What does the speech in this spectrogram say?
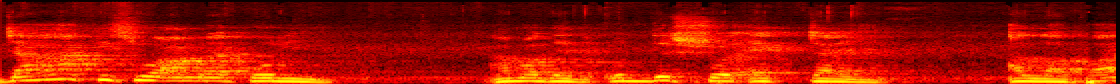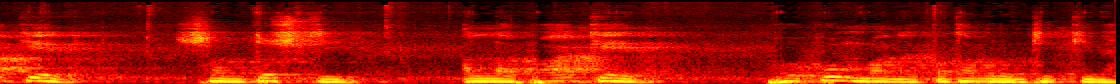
যা কিছু আমরা করি, আমাদের উদ্দেশ্য একটাই, আল্লাহ পাকের সন্তুষ্টি। আল্লাহ পাকের হুকুম মানা কথা বলুন ঠিক কিনা?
